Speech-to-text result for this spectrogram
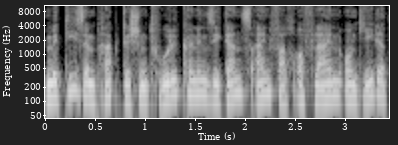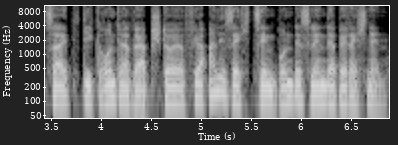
Mit diesem praktischen Tool können Sie ganz einfach offline und jederzeit die Grunderwerbsteuer für alle 16 Bundesländer berechnen.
